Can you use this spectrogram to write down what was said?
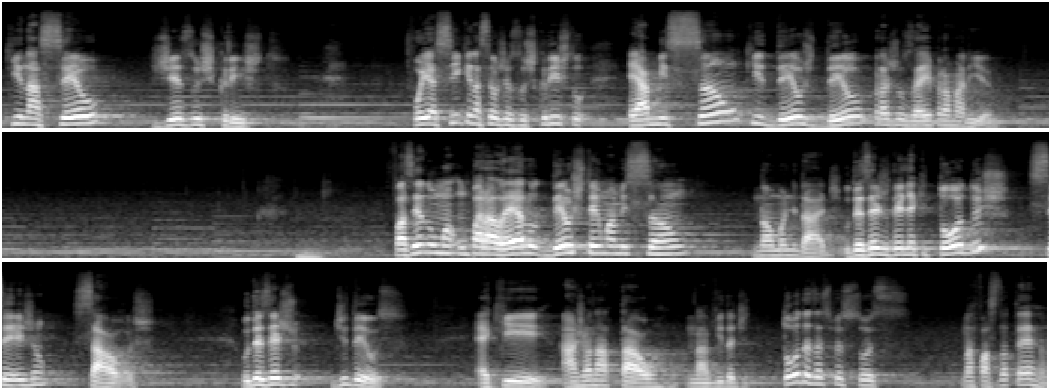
que nasceu Jesus Cristo. Foi assim que nasceu Jesus Cristo, é a missão que Deus deu para José e para Maria. Fazendo uma, um paralelo, Deus tem uma missão na humanidade. O desejo dele é que todos sejam salvos. O desejo de Deus é que haja Natal na vida de todas as pessoas na face da terra.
